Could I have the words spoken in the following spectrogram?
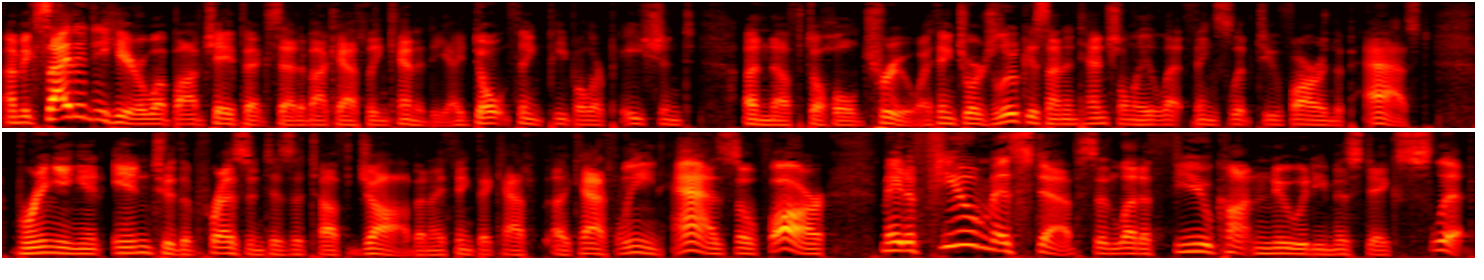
I'm excited to hear what Bob Chapek said about Kathleen Kennedy. I don't think people are patient enough to hold true. I think George Lucas unintentionally let things slip too far in the past. Bringing it into the present is a tough job, and I think that Kath- uh, Kathleen has, so far, made a few missteps and let a few continuity mistakes slip.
